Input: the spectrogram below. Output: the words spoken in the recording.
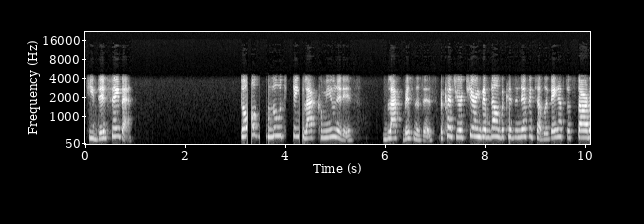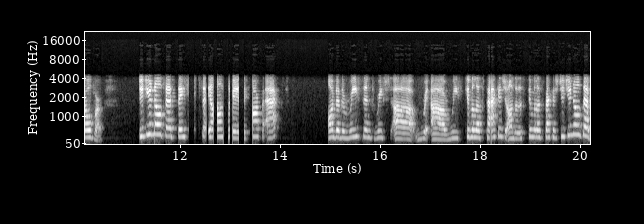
He did say that. Don't looting black communities, black businesses, because you're tearing them down because inevitably they have to start over. Did you know that they on the TARP Act under the recent re, uh, re, uh, stimulus package, under the stimulus package, did you know that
